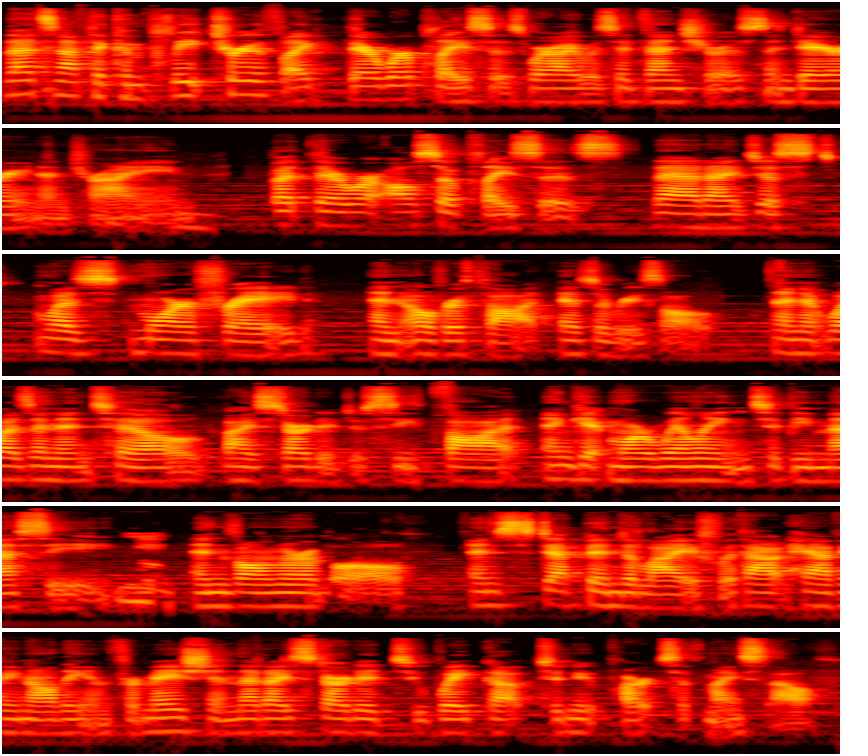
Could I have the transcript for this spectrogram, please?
that's not the complete truth. Like, there were places where I was adventurous and daring and trying, but there were also places that I just was more afraid and overthought as a result. And it wasn't until I started to see thought and get more willing to be messy Mm. and vulnerable and step into life without having all the information that I started to wake up to new parts of myself.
